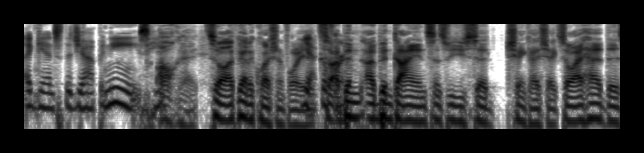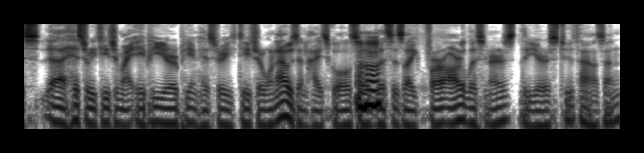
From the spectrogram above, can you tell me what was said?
against the Japanese. He, Okay, so I've got a question for you. Yeah, so I've it. been I've been dying since you said Chiang Kai-shek. So I had this uh, history teacher, my AP European history teacher, when I was in high school. So Mhm. this is like for our listeners, the year is 2000.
